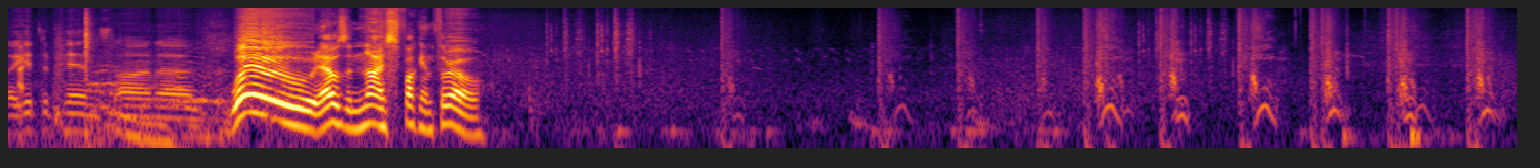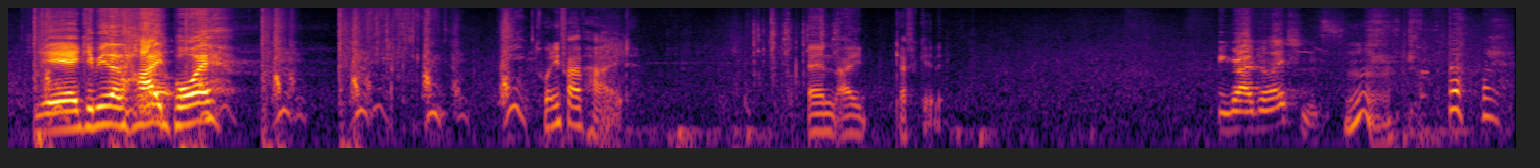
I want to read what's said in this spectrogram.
like it depends on uh. Whoa! That was a nice fucking throw. Yeah, give me that hide, boy. 25 hide. And I defecated. Congratulations. Hmm.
